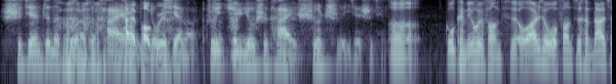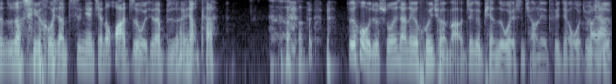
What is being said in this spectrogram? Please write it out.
时间真的对我来说 太太宝贵了有限了，追剧又是太奢侈的一件事情了。嗯，我肯定会放弃。我而且我放弃很大程度上是因为我想七年前的画质，我现在不是很想看。最后我就说一下那个灰犬吧，这个片子我也是强烈推荐。我就是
